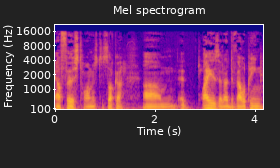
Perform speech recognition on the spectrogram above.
our first timers to soccer. Um, players that are developing.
